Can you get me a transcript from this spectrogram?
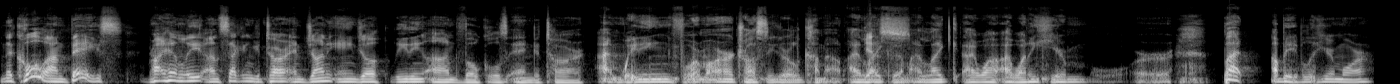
Nicole on bass, Ryan Lee on second guitar, and Johnny Angel leading on vocals and guitar. I'm waiting for more Atrocity Girl to come out. I Yes. like them. I like. I want. I want to hear more, but I'll be able to hear more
